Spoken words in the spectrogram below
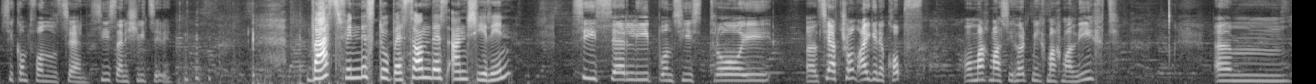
Sie kommt von Luzern. Sie ist eine Schweizerin. Was findest du besonders an Shirin? Sie ist sehr lieb und sie ist treu. Äh, Sie hat schon einen eigenen Kopf. Und manchmal sie hört mich, manchmal nicht. Ähm,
